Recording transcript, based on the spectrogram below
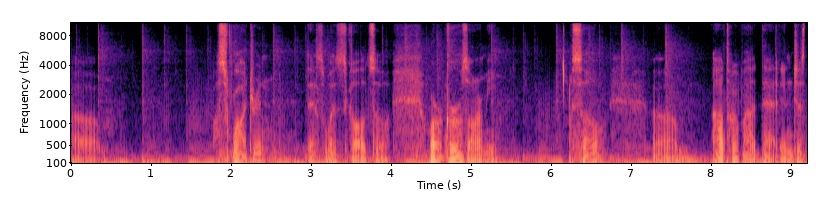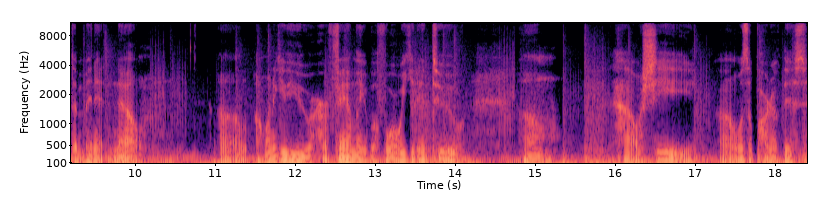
um, squadron. That's what it's called so or a girls army. So um, I'll talk about that in just a minute. Now, um, I want to give you her family before we get into um, how she uh, was a part of this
